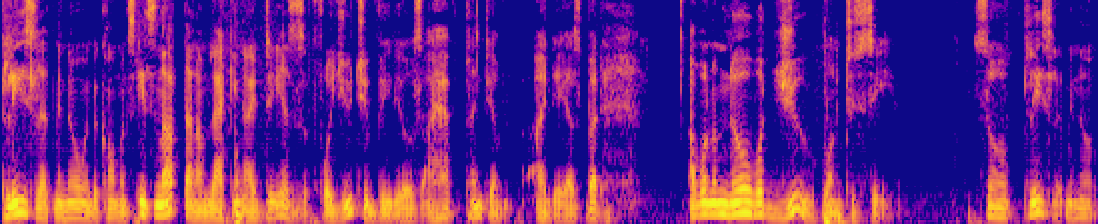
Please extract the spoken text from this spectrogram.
Please let me know in the comments. It's not that I'm lacking ideas for YouTube videos, I have plenty of ideas, but I want to know what you want to see. So please let me know.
